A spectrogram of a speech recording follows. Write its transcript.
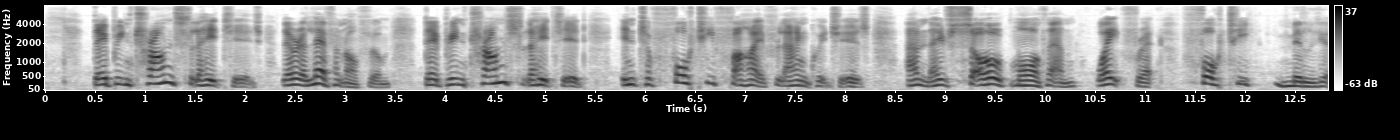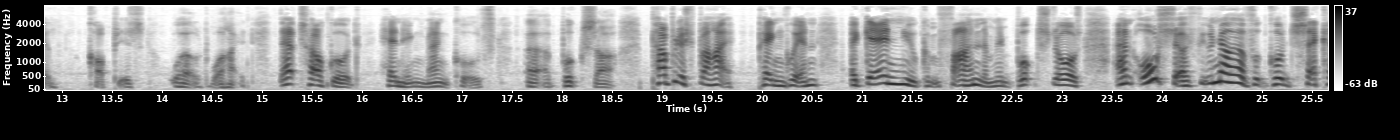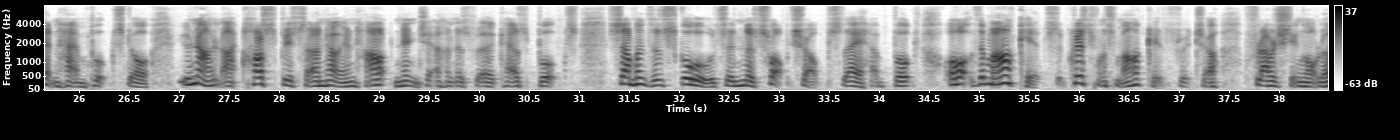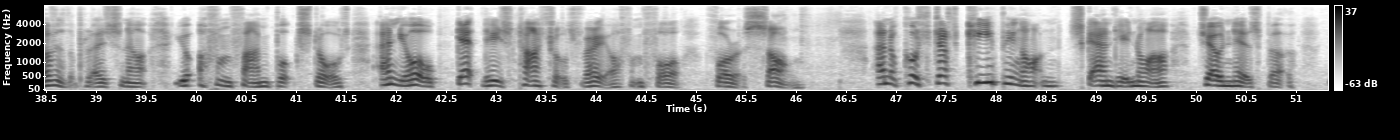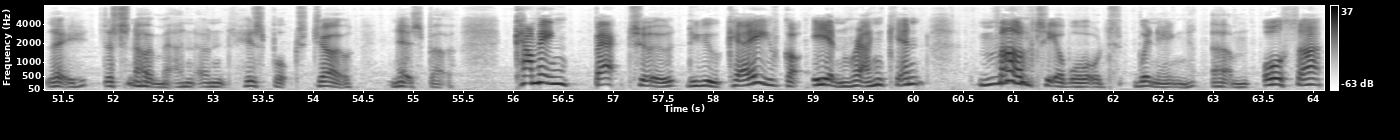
they've been translated, there are 11 of them, they've been translated into 45 languages and they've sold more than, wait for it, 40 million copies worldwide. That's how good Henning Mankell's uh, books are. Published by Penguin. Again, you can find them in bookstores. And also, if you know of a good second-hand bookstore, you know, like Hospice, I know in Houghton in Johannesburg has books. Some of the schools in the swap shops, they have books. Or the markets, the Christmas markets, which are flourishing all over the place now, you often find bookstores. And you'll get these titles very often for, for a song. And of course, just keeping on Scandi Noir, Jo Nesbo, the, the snowman, and his books, Jo Nesbo. Coming back to the UK, you've got Ian Rankin, multi award winning um, author.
